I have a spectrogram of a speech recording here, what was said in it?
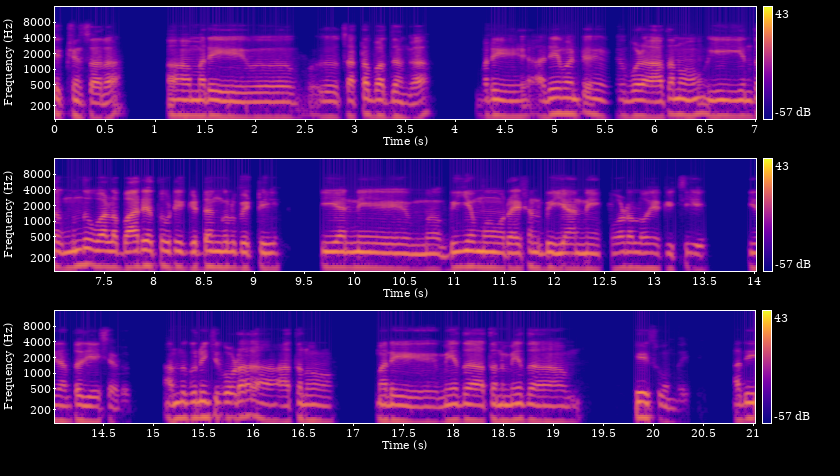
శిక్షించాలా. మరి చట్టబద్ధంగా మరి అదేమంటే అతను ఈ ఇంతకుముందు వాళ్ళ భార్యతోటి గిడ్డంగులు బెట్టి, ఇయన్నీ మ బియ్యము, రేషన్ బియ్యాన్ని ఎక్కిచ్చి ఇదంతా జేశాడు. అందు గురించి గూడా అతను మరి మీద అతని మీద కేసు ఉంది. అది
